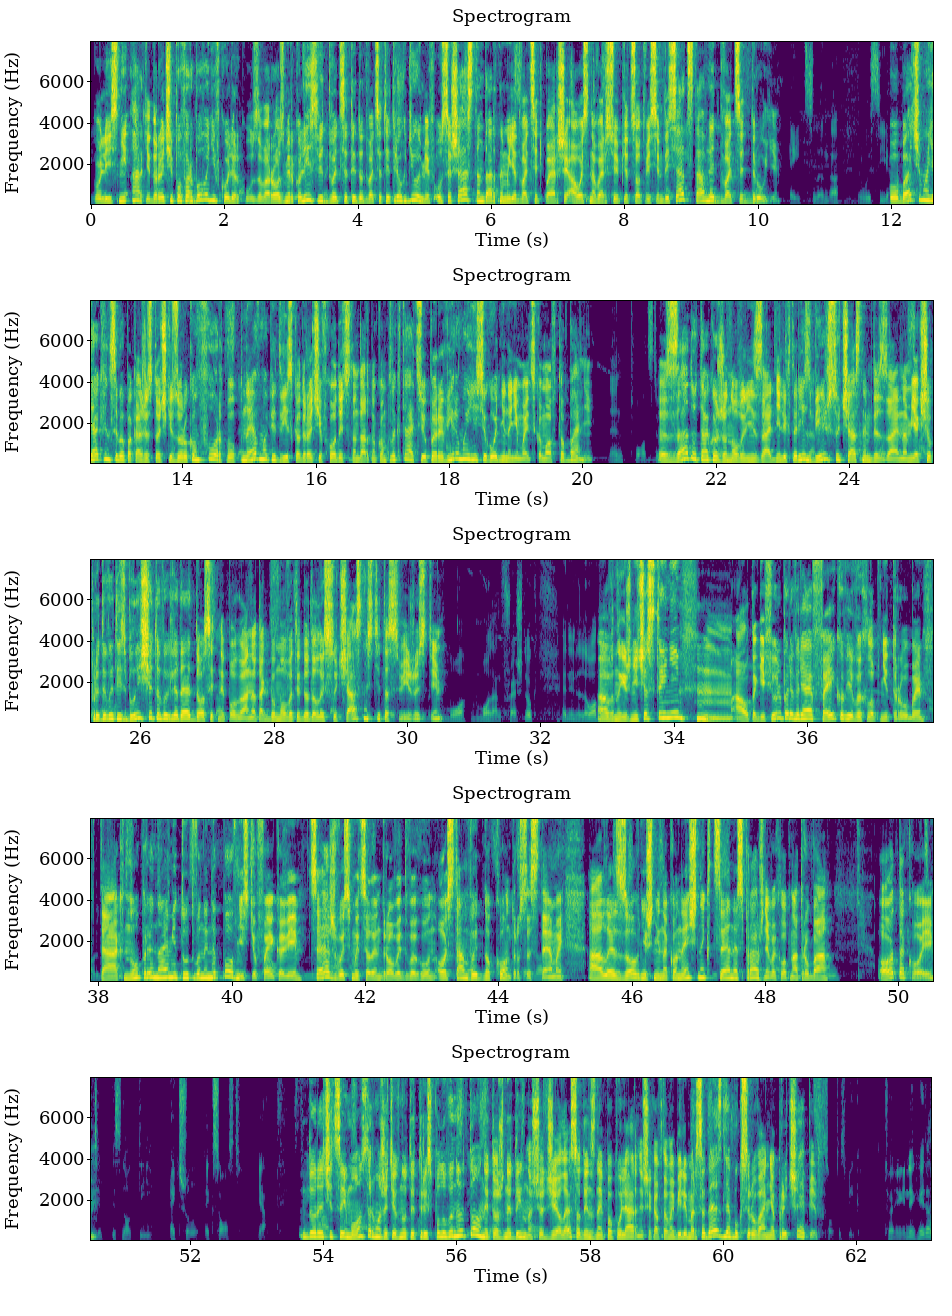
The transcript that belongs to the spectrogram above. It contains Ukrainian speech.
Колісні арки, до речі, пофарбовані в колір кузова. Розмір коліс від 20 до 23 дюймів. У США стандартними є 21, а ось на версію 580 ставлять 22. Побачимо, як він себе покаже з точки зору комфорту. Пневмопідвізка, до речі, входить в стандартну комплектацію. Перевіримо її сьогодні на німецькому автобані. Ззаду також оновлені задні ліхтарі з більш сучасним дизайном. Якщо придивитись ближче, то виглядає досить непогано, так би мовити, додали сучасності та свіжості. А в нижній частині хм, автогіфюль перевіряє фейкові вихлопні труби. Так, ну принаймні тут вони не повністю фейкові. Це ж восьмициліндровий двигун. Ось там видно контур системи. Але зовнішній наконечник це не справжня вихлопна труба. Отакої. До речі, цей монстр може тягнути 3,5 тонни, тож не дивно, що GLS – один з найпопулярніших автомобілів Mercedes для буксирування причепів.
